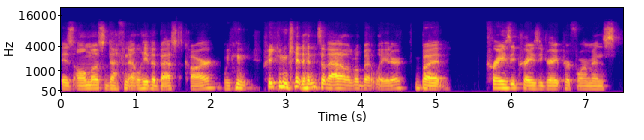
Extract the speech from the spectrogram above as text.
is almost definitely the best car. We can we can get into that a little bit later, but crazy, crazy great performance.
